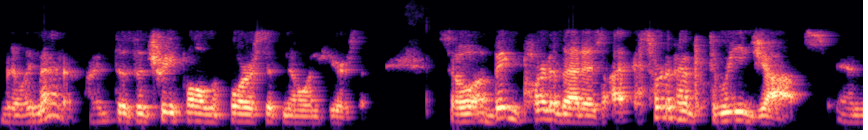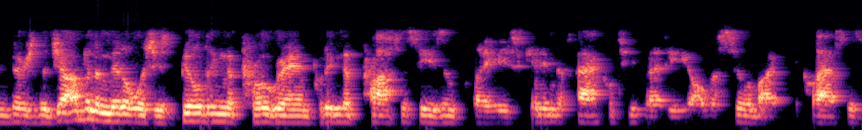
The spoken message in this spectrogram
really matter. Right? Does the tree fall in the forest if no one hears it? So a big part of that is I sort of have three jobs, and there's the job in the middle, which is building the program, putting the processes in place, getting the faculty ready, all the syllabi, for the classes.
